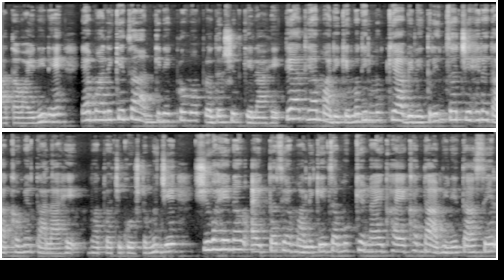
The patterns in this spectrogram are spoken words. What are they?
आता वाहिनीने या मालिकेचा आणखीन एक प्रोमो प्रदर्शित केला आहे. त्यात ह्या मालिकेमधील मुख्य अभिनेत्रींचा चेहरा दाखवण्यात आला आहे. महत्वाची गोष्ट म्हणजे शिव हे नाव ऐकताच या मालिकेचा मुख्य नायक हा एखादा अभिनेता असेल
